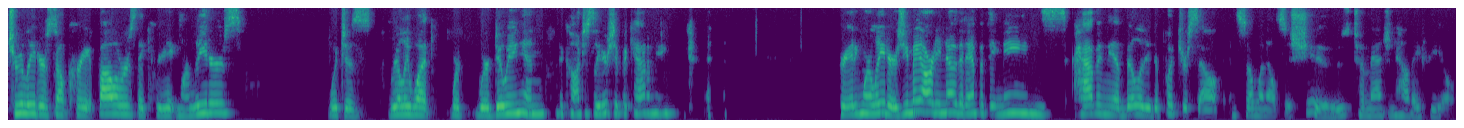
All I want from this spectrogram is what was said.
True leaders don't create followers, they create more leaders, which is really what we're, we're doing in the Conscious Leadership Academy. Creating more leaders. You may already know that empathy means having the ability to put yourself in someone else's shoes to imagine how they feel.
